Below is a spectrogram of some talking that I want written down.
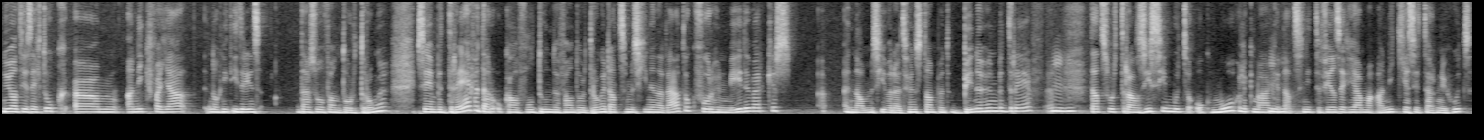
nu, want je zegt ook, Annick, van ja, nog niet iedereen is daar zo van doordrongen? Zijn bedrijven daar ook al voldoende van doordrongen dat ze misschien inderdaad ook voor hun medewerkers eh, en dan misschien vanuit hun standpunt binnen hun bedrijf, mm -hmm. dat soort transitie moeten ook mogelijk maken. Mm -hmm. Dat ze niet te veel zeggen, ja, maar Annick, je zit daar nu goed.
